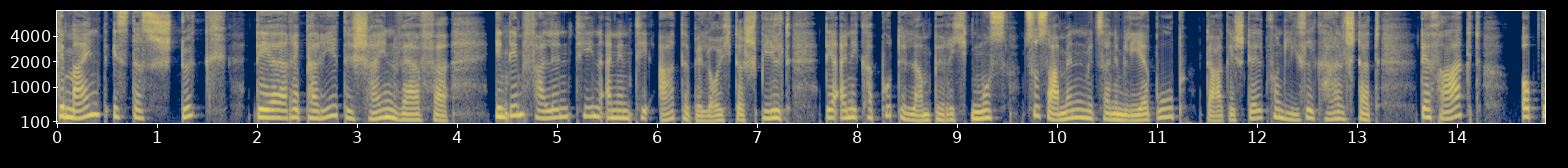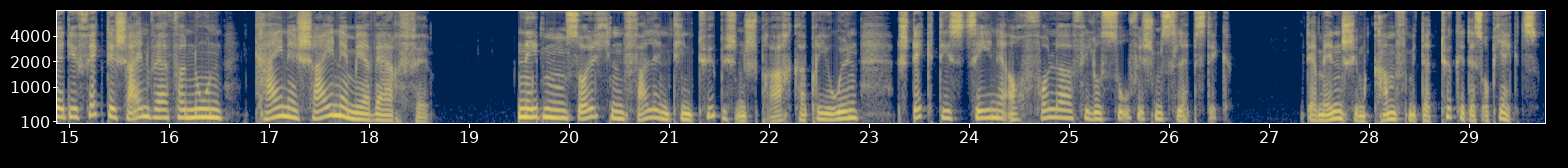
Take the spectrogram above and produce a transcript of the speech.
Gemeint ist das Stück Der reparierte Scheinwerfer, in dem Valentin einen Theaterbeleuchter spielt, der eine kaputte Lampe richten muss, zusammen mit seinem Lehrbub, dargestellt von Liesel Karlstadt, der fragt, ob der defekte Scheinwerfer nun keine Scheine mehr werfe. Neben solchen Valentin-typischen Sprachkapriolen steckt die Szene auch voller philosophischem Slapstick. Der Mensch im Kampf mit der Tücke des Objekts.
